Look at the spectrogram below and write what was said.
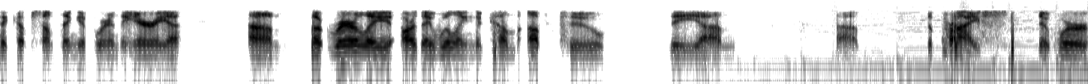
pick up something if we're in the area. Um, but rarely are they willing to come up to the um, uh, the price that we're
